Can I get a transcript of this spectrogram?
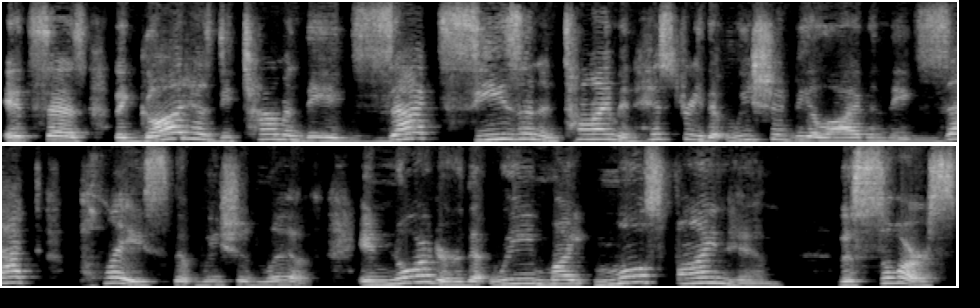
It says that God has determined the exact season and time in history that we should be alive in the exact place that we should live in order that we might most find Him, the source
